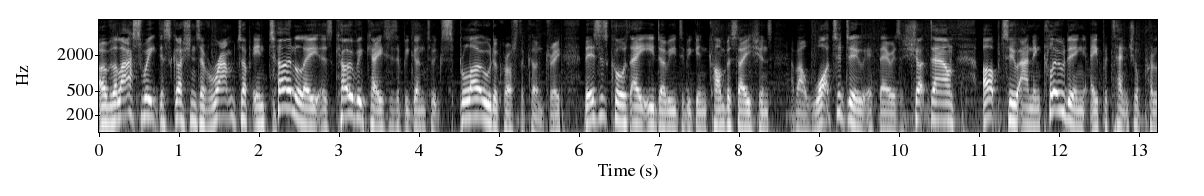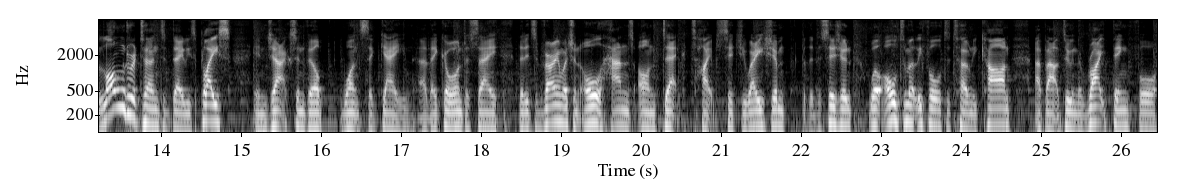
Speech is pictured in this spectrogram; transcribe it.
Over the last week, discussions have ramped up internally as COVID cases have begun to explode across the country. This has caused AEW to begin conversations about what to do if there is a shutdown, up to and including a potential prolonged return to Daily's Place in Jacksonville once again. Uh, they go on to say that it's very much an all hands on deck type situation, but the decision will ultimately fall to Tony Khan about doing the right thing for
